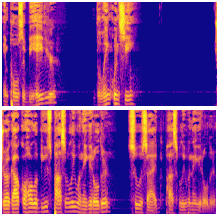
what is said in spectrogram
impulsive behavior, delinquency, drug alcohol abuse, possibly when they get older, suicide, possibly when they get older.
